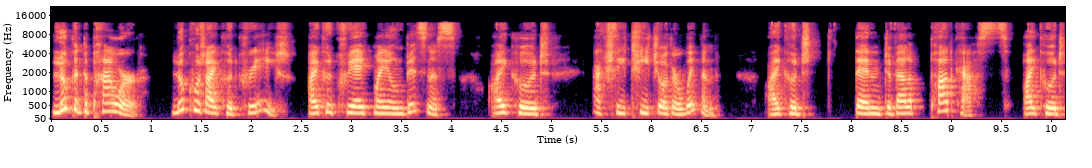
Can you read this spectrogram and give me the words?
Look at the power. Look what i could create. I could create my own business. I could actually teach other women. I could then develop podcasts. I could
